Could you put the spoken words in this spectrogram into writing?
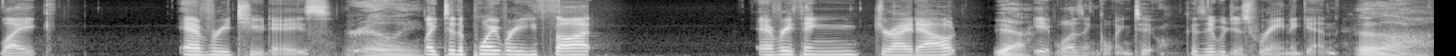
like every two days. Really? Like to the point where you thought everything dried out. Yeah. It wasn't going to because it would just rain again. Ugh.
